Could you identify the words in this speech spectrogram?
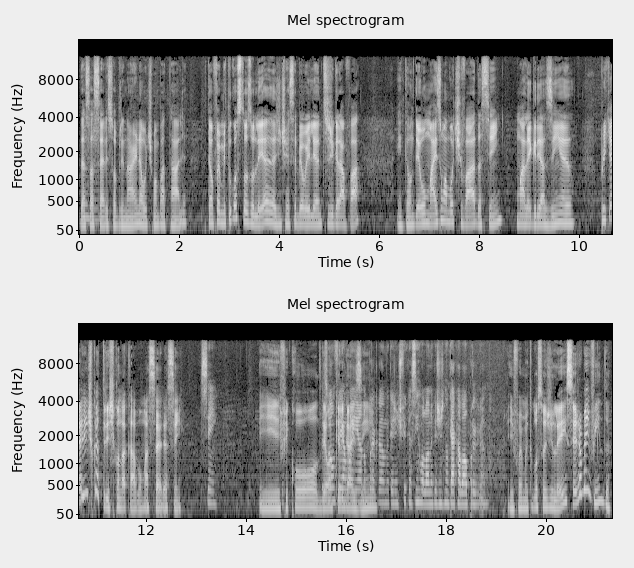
dessa série sobre Nárnia, a última batalha. Então foi muito gostoso ler. A gente recebeu ele antes de gravar. Então deu mais uma motivada, assim. Uma alegriazinha. Porque a gente fica triste quando acaba uma série assim. Sim. E ficou. Vocês deu aquele ver amanhã no programa que a gente fica se enrolando que a gente não quer acabar o programa. E foi muito gostoso de ler. E seja bem-vinda.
